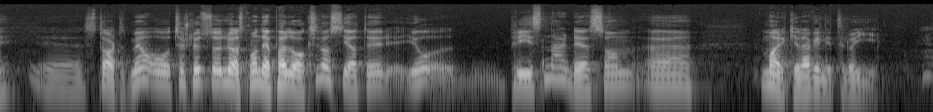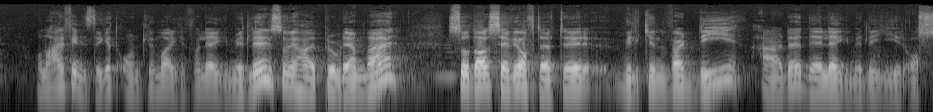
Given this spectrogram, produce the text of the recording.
eh, startet med. Og til slutt så løste man det paradokset ved å si at det, jo, prisen er det som eh, markedet er villig til å gi. Og her finnes det ikke et ordentlig marked for legemidler, så vi har et problem der. Så da ser vi ofte etter hvilken verdi er det det legemiddelet gir oss.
